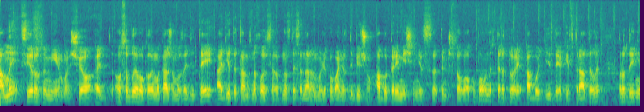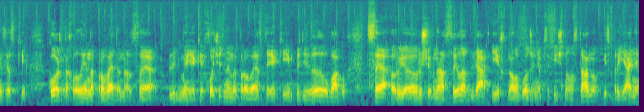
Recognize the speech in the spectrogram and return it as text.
А ми всі розуміємо, що е, особливо коли ми кажемо за дітей, а діти там знаходяться на стаціонарному лікуванні здебільшого або переміщені з тимчасово окупованих територій, або діти, які втратили родинні зв'язки. Кожна хвилина проведена з людьми, які хочуть з ними провести, які їм приділили увагу, це рушівна сила для їх налагодження психічного стану і сприяння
